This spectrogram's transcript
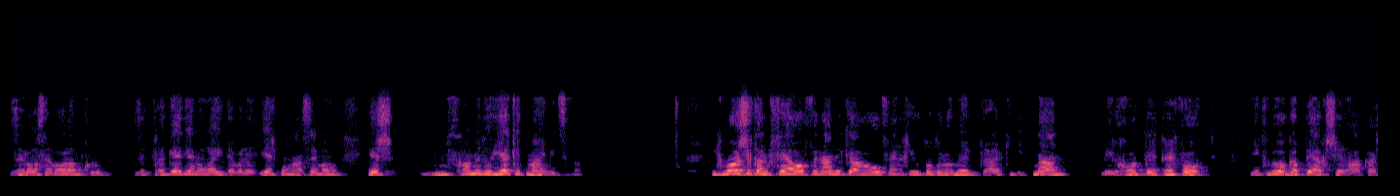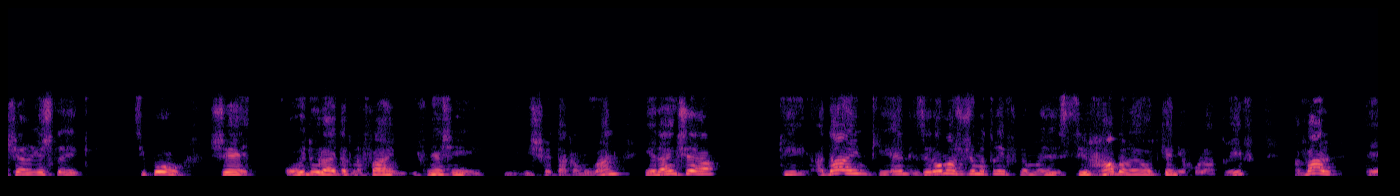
זה לא עושה בעולם כלום. זה טרגדיה נוראית, אבל יש פה מעשה, יש נוסחה מדויקת מהי מצווה. כמו שכנפי עיקר העוף, אין חיותות או לא בהם כלל, כי תתנן בהלכות אה, טרפות, נתלו אגפי הכשרה, כאשר יש ציפור שהורידו לה את הכנפיים לפני שהיא נשחטה כמובן, היא עדיין כשרה. כי עדיין, כי אין, זה לא משהו שמטריף, סרחה בריאות כן יכול להטריף, אבל אה,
